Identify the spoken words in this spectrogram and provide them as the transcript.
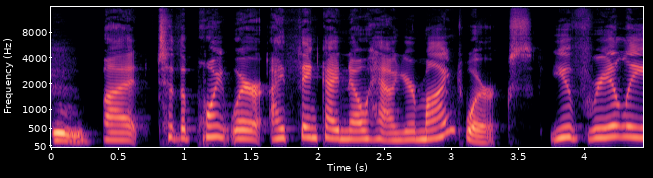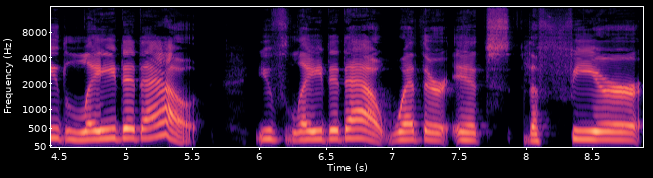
mm. but to the point where I think I know how your mind works. You've really laid it out. you've laid it out, whether it's the fear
